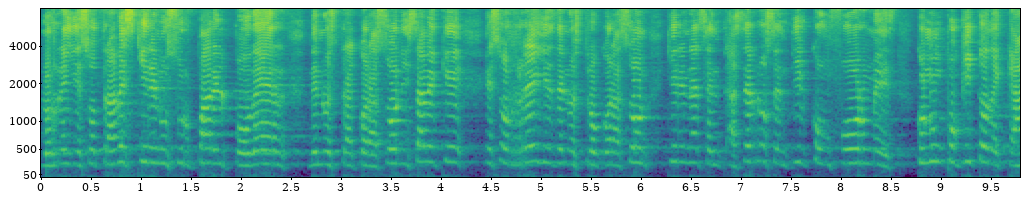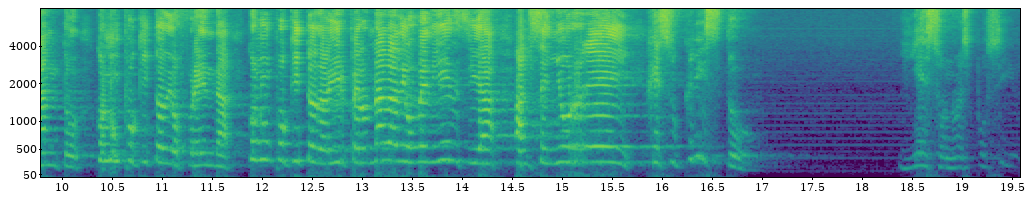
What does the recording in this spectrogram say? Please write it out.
Los reyes otra vez quieren usurpar el poder de nuestro corazón. Y sabe que esos reyes de nuestro corazón quieren hacernos sentir conformes. Con un poquito de canto. Con un poquito de ofrenda. Con un poquito de oír. Pero nada de obediencia al Señor Rey Jesucristo. Y eso no es posible.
